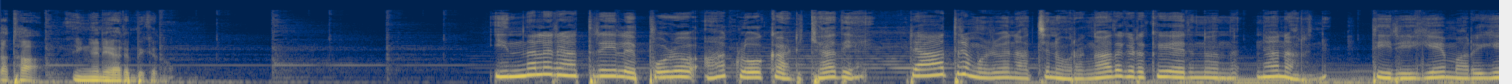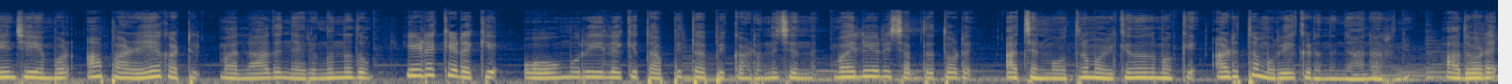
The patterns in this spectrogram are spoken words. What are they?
കഥ ഇങ്ങനെ ആരംഭിക്കുന്നു. ഇന്നലെ രാത്രിയിൽ എപ്പോഴോ ആ ക്ലോക്ക് അടിക്കാതെയായി. രാത്രി മുഴുവൻ അച്ഛൻ ഉറങ്ങാതെ കിടക്കുകയായിരുന്നു എന്ന് ഞാൻ അറിഞ്ഞു. തിരിയുകയും മറിയുകയും ചെയ്യുമ്പോൾ ആ പഴയ കട്ടിൽ വല്ലാതെ ഞെരുങ്ങുന്നതും ഇടയ്ക്കിടയ്ക്ക് ഓമുറിയിലേക്ക് തപ്പി തപ്പി കടന്നു ചെന്ന് വലിയൊരു ശബ്ദത്തോടെ അച്ഛൻ മൂത്രമൊഴിക്കുന്നതുമൊക്കെ അടുത്ത മുറിയിൽ കിടന്ന് ഞാൻ അറിഞ്ഞു. അതോടെ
